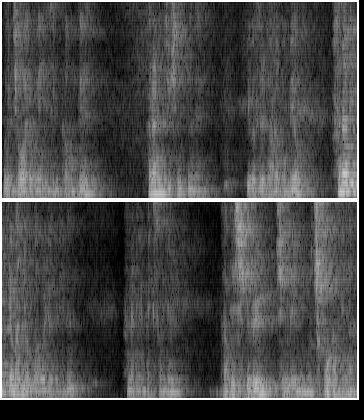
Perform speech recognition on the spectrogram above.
오늘 저와 여러분의 인생 가운데 하나님 주신 은혜 이것을 바라보며 하나님께만 영광 올려드리는 하나님의 백성들 다 되시기를 주님의 이름으로 축복합니다.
